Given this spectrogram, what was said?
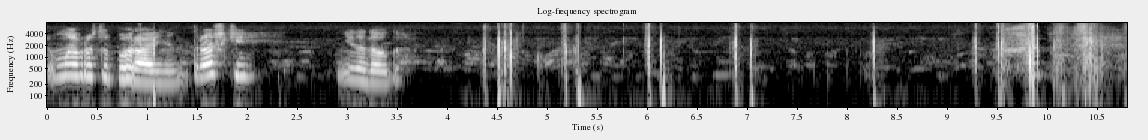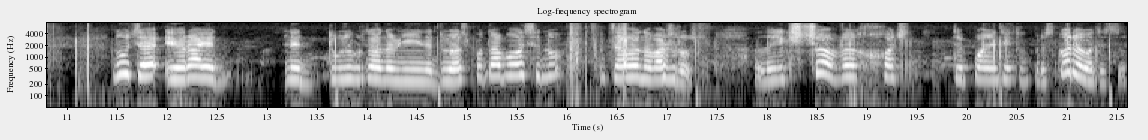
Тому я просто пограю трошки, ненадовго. Ну, ця ігра є не дуже крута, вона мені не дуже сподобалася. Ну, це на ваш розсуд. Але якщо ви хочете поняти, як тут прискорюватися,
